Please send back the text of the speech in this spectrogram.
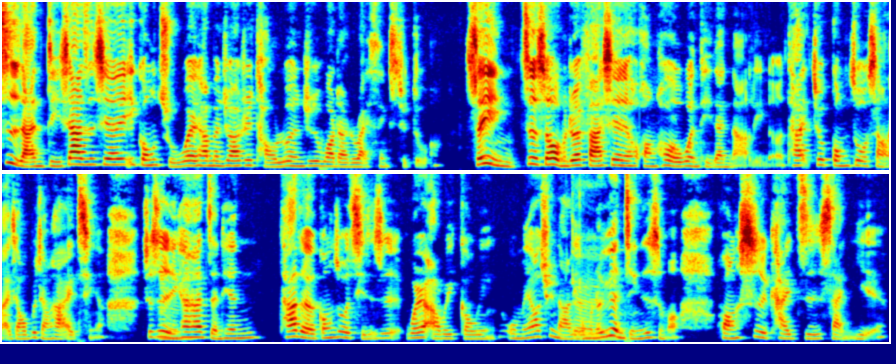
自然底下这些一公主位他们就要去讨论，就是 what are the right things to do 啊。所以这时候我们就会发现皇后的问题在哪里呢？她就工作上来讲，我不讲她爱情啊，就是你看她整天她的工作其实是 Where are we going？我们要去哪里？我们的愿景是什么？皇室开枝散叶，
